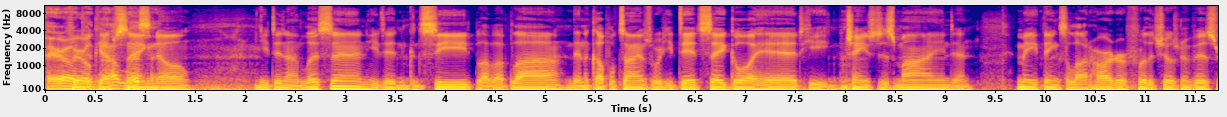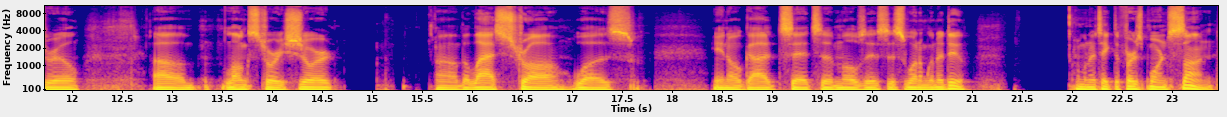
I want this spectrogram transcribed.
Pharaoh, Pharaoh kept saying listen. no. he did not listen. He didn't concede. Blah blah blah. Then a couple times where he did say go ahead, he changed his mind and made things a lot harder for the children of Israel. Uh, long story short, uh, the last straw was, you know, God said to Moses, "This is what I'm going to do. I'm going to take the firstborn son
